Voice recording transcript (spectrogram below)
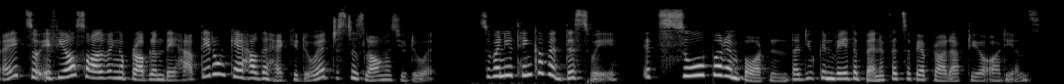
Right? So if you're solving a problem they have, they don't care how the heck you do it, just as long as you do it. So when you think of it this way, it's super important that you convey the benefits of your product to your audience.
